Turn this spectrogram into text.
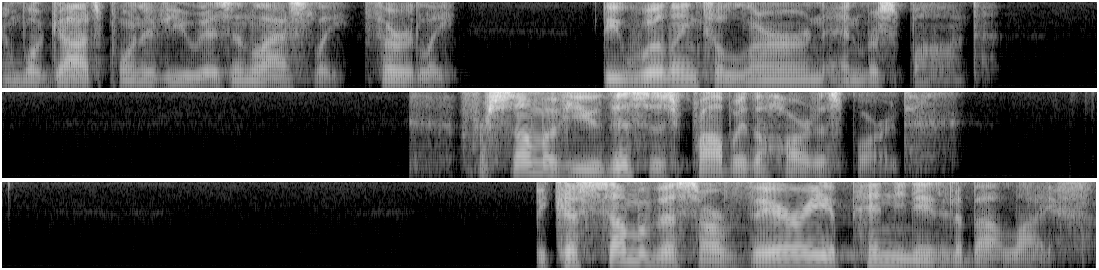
and what God's point of view is. And lastly, thirdly, be willing to learn and respond. For some of you, this is probably the hardest part. Because some of us are very opinionated about life.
